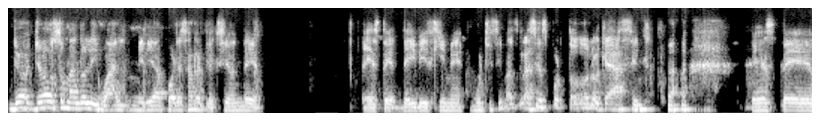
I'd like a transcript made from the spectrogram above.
yo, yo sumándole igual, me iría por esa reflexión de este David Jime. Muchísimas gracias por todo lo que hacen. este,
